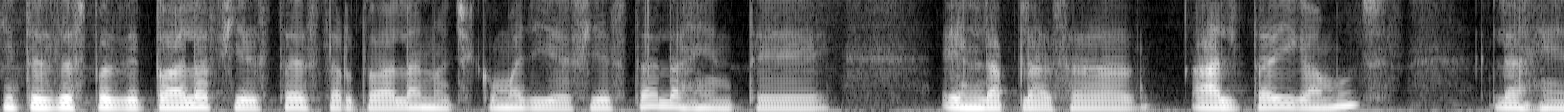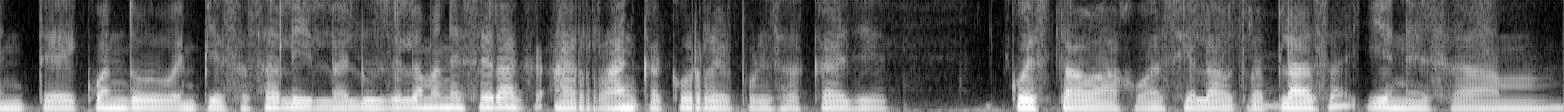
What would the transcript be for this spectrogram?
Y entonces después de toda la fiesta, de estar toda la noche como allí de fiesta, la gente en la plaza alta, digamos, la gente cuando empieza a salir la luz del amanecer arranca a correr por esa calle cuesta abajo hacia la otra plaza y en esa, mm,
